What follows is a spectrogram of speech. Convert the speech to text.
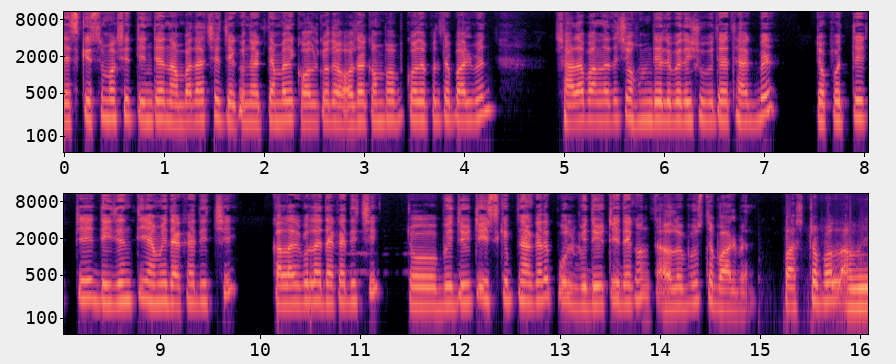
ডেসক্রিপশন বক্সে তিনটে নাম্বার আছে যে কোনো এক নাম্বারে কল করে অর্ডার কনফার্ম করে ফেলতে পারবেন। সারা বাংলাদেশে হোম ডেলিভারি সুবিধা থাকবে। তো প্রত্যেকটি ডিজাইনটি আমি দেখা দিচ্ছি কালারগুলো দেখা দিচ্ছি। তো ভিডিওটি স্কিপ না করে ফুল ভিডিওটি দেখুন, তাহলে বুঝতে পারবেন। ফার্স্ট অফ অল আমি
